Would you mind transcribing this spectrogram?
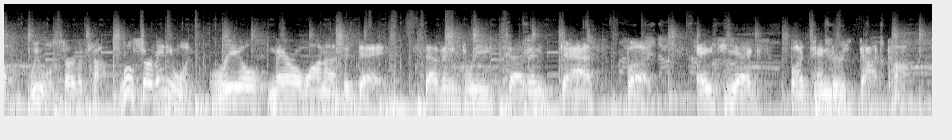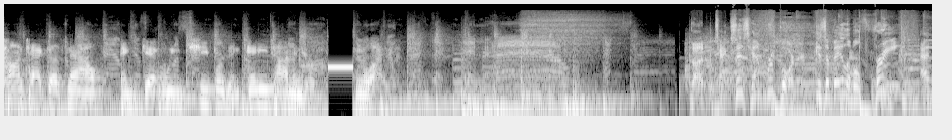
f- we will serve a cop. We'll serve anyone. Real marijuana today. 737 Gas Bud. ATX budtenders.com. Contact us now and get weed cheaper than any time in your life. The Texas Hemp Reporter is available free at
